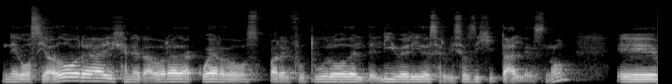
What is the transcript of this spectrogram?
negociadora y generadora de acuerdos para el futuro del delivery de servicios digitales, ¿no? Eh,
